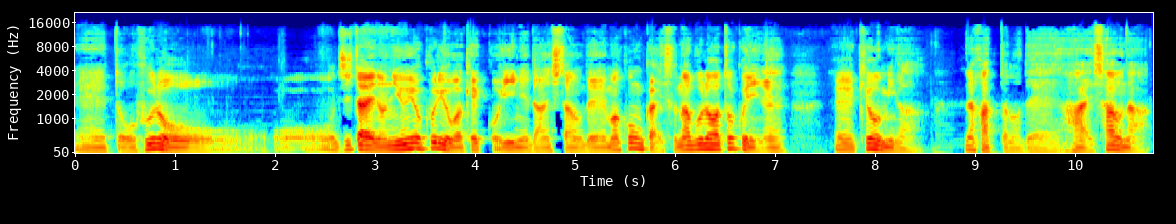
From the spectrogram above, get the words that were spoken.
えっ、ー、と、お風呂自体の入浴料が結構いい値段したので、まあ今回砂風呂は特にね、えー、興味がなかったので、はい、サウナ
